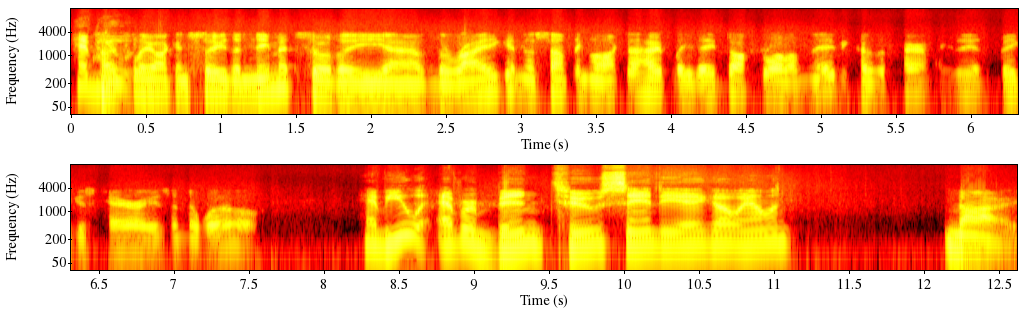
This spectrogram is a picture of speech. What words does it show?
Have you Hopefully, I can see the Nimitz or the uh, the Reagan or something like that. Hopefully, they're docked while I'm there because apparently they're the biggest carriers in the world. have you ever been to San Diego, Alan? No,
